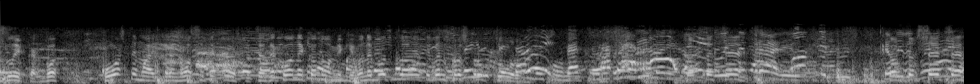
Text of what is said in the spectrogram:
зливках, бо кошти мають приносити кошти. Це закон економіки. Вони будуть вкладати в інфраструктуру. Тобто це, тобто все це.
